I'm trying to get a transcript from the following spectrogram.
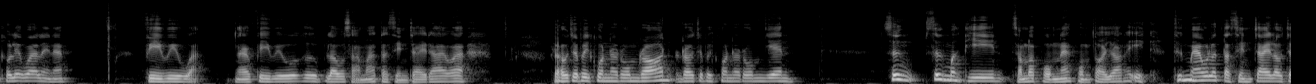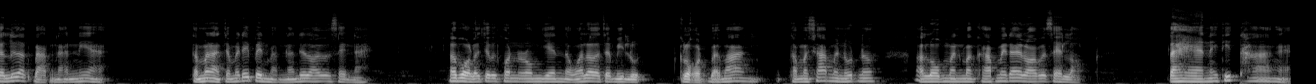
เขาเรียกว่าอะไรนะฟรีวิวอะ นะฟรีวิวก็คือเราสามารถตัดสินใจได้ว่า เราจะเป็นคนอารมณ์ร้อน เราจะเป็นคนอารมณ์เย็น ซึ่งซึ่งบางทีสำหรับผมนะ ผมต่อยอดให้อีก ถึงแม้ว่าเราตัดสินใจเราจะเลือกแบบนั้นเนี่ย แต่มันอาจจะไม่ได้เป็นแบบนั้นได้ร้อยเปอร์เซ็นต์นะเราบอกเราจะเป็นคนอารมณ์เย็นแต่ว่าเราจะมีหลุดโกรธไปบ้าง ธรรมชาติมนุษย์เนาะอารมณ์มันบังคับไม่ได้ร้อยเปอร์เซ็นต์หรอก แต่ในทิศทางอะ่ะ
